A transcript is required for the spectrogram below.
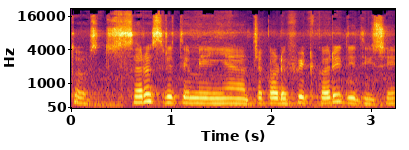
તો સરસ રીતે મેં અહીંયા ચકડી ફિટ કરી દીધી છે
